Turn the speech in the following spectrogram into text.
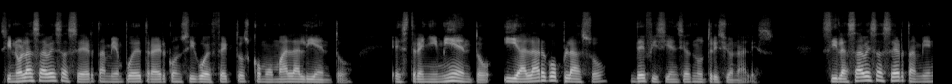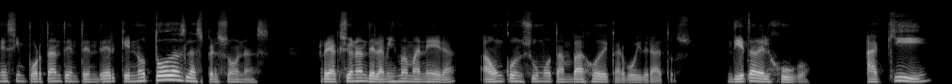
si no la sabes hacer, también puede traer consigo efectos como mal aliento, estreñimiento y a largo plazo deficiencias nutricionales. Si la sabes hacer, también es importante entender que no todas las personas reaccionan de la misma manera a un consumo tan bajo de carbohidratos. Dieta del jugo. Aquí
